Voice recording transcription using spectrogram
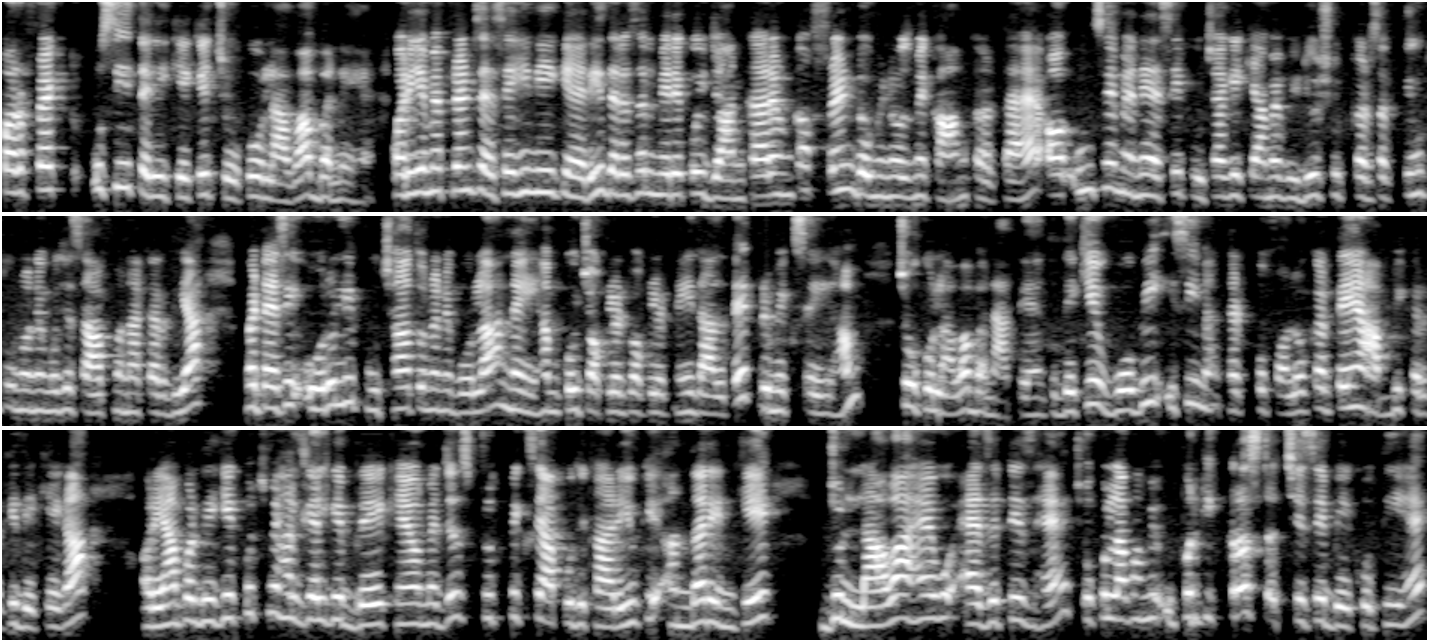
परफेक्ट उसी तरीके के चोको लावा बने हैं। और ये मैं फ्रेंड्स ऐसे ही नहीं कह रही, दरअसल मेरे कोई जानकार है, उनका फ्रेंड डोमिनोज में काम करता है और उनसे मैंने ऐसे ही पूछा कि क्या मैं वीडियो शूट कर सकती हूँ तो उन्होंने मुझे साफ़ मना कर दिया। बट ऐसे ओरली पूछा तो उन्होंने बोला, नहीं, हम कोई चॉकलेट वॉकलेट नहीं डालते प्रिमिक्स से ही हम चोको लावा बनाते हैं। तो देखिए, वो भी इसी मेथड को फॉलो करते हैं, आप भी करके देखिएगा। और यहाँ पर देखिए, कुछ में हल्के हल्के ब्रेक हैं और मैं जस्ट टूथपिक से आपको दिखा रही हूँ कि अंदर इनके जो लावा है वो एज इट इज़ है चोको लावा में ऊपर की क्रस्ट अच्छे से बेक होती है,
